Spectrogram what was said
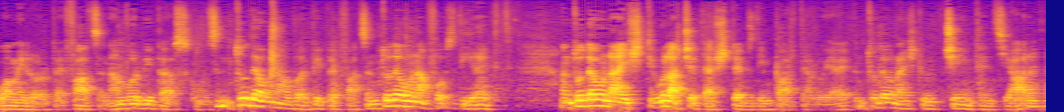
oamenilor pe față, n-am vorbit pe ascuns, întotdeauna am vorbit pe față, întotdeauna a fost direct. Întotdeauna ai știut la ce te aștepți din partea lui, întotdeauna ai știut ce intenție are,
